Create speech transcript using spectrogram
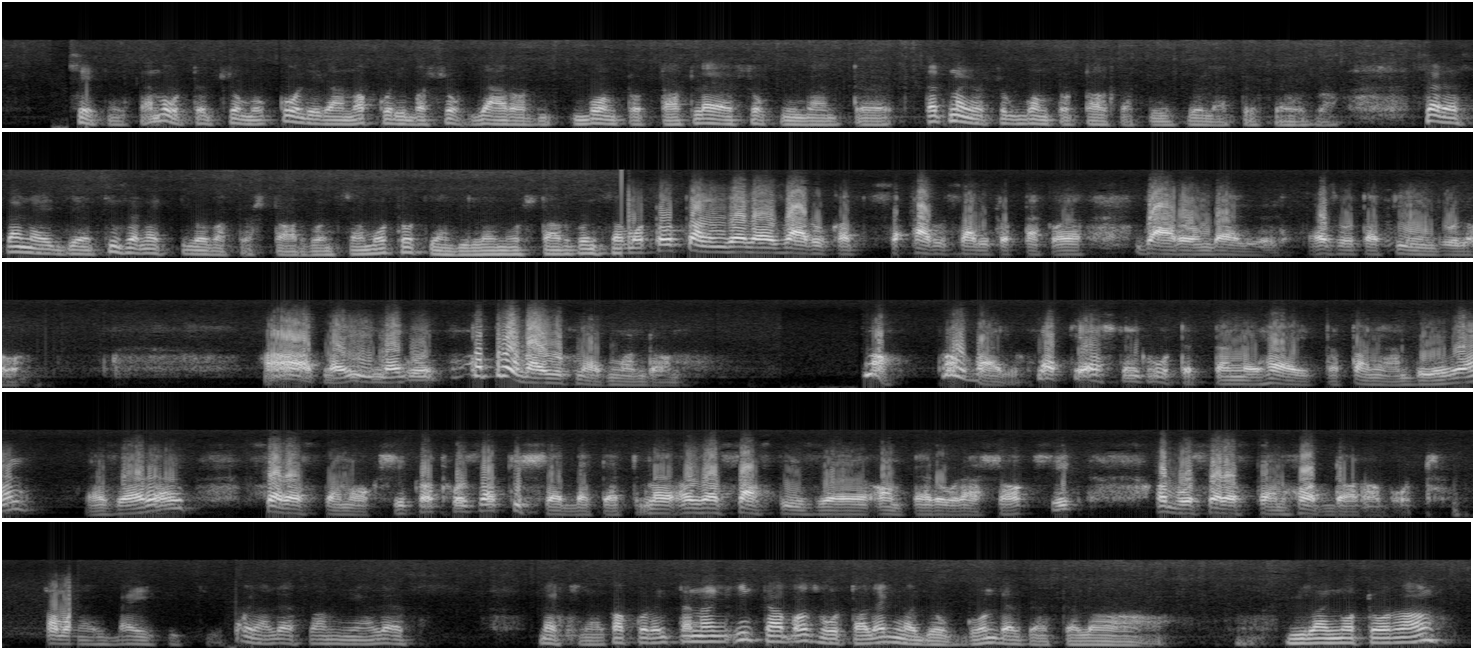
szétnéztem. Volt egy csomó kollégám, akkoriban sok gyárat bontottak le, sok mindent, tehát nagyon sok bontott alkatrészből lett összehozva. Szereztem egy 11 kW-os targoncamotot, ilyen villanyos targoncamotot, amivel az árukat, áruszállították a gyáron belül. Ez volt a kiinduló. Hát, meg így, meg hát próbáljuk meg, mondom. Na, próbáljuk. Nekiestünk, volt egy hely itt a tanyán bőven, ezerrel, szereztem aksikat hozzá, kisebbeket, mert az a 110 amperórás aksik, abból szereztem 6 darabot. Ezt beépítjük. Olyan lesz, amilyen lesz, megcsináljuk. Akkor utána inkább az volt a legnagyobb gond ezekkel a villanymotorral,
